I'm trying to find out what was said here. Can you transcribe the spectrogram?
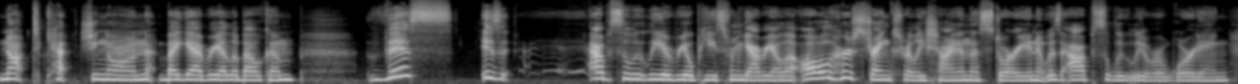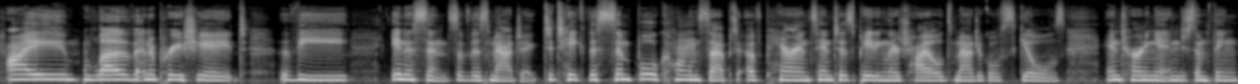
Not Catching On by Gabriella Balcom. This is absolutely a real piece from Gabriella. All her strengths really shine in this story, and it was absolutely rewarding. I love and appreciate the innocence of this magic to take the simple concept of parents anticipating their child's magical skills and turning it into something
